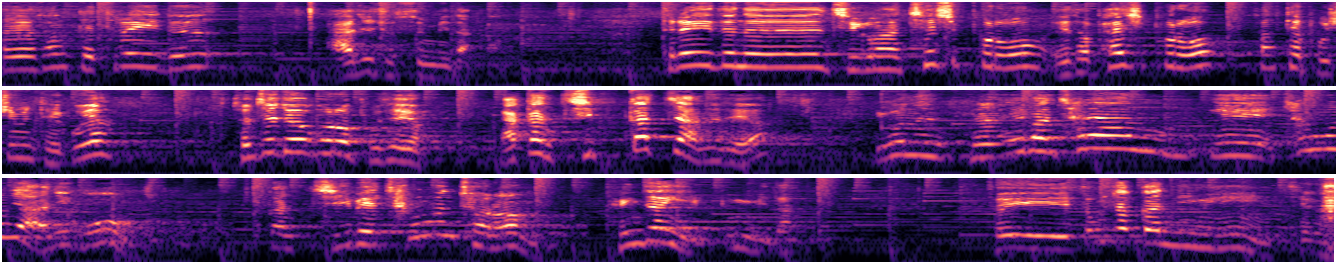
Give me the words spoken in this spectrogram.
타이어 상태 트레이드 아주 좋습니다. 트레이드는 지금 한 70%에서 80% 상태 보시면 되고요. 전체적으로 보세요. 약간 집 같지 않으세요? 이거는 그냥 일반 차량의 창문이 아니고 약간 집의 창문처럼 굉장히 이쁩니다. 저희 송 작가님이 제가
